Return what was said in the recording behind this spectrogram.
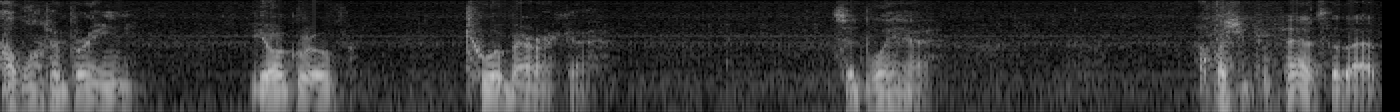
I want to bring your group to America. I said, where? I wasn't prepared for that.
